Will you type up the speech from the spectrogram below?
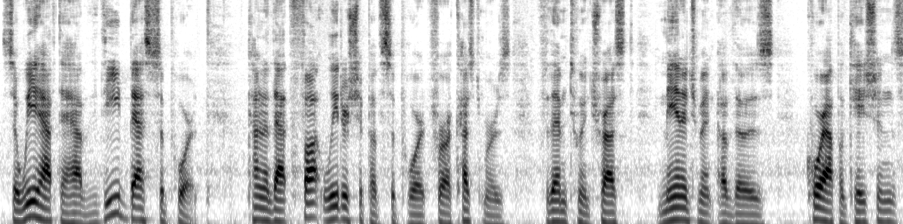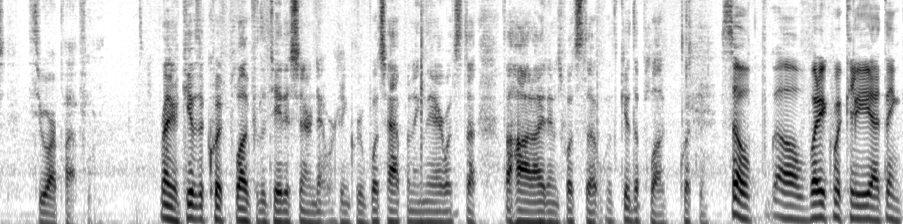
So we have to have the best support, kind of that thought leadership of support for our customers, for them to entrust management of those core applications through our platform. Right, give the quick plug for the data center networking group. What's happening there? What's the, the hot items? What's the, give the plug quickly. So uh, very quickly, I think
